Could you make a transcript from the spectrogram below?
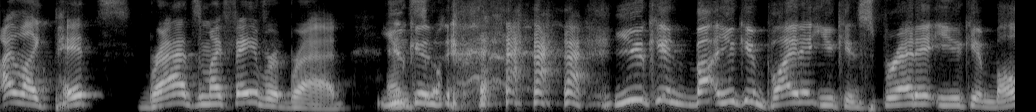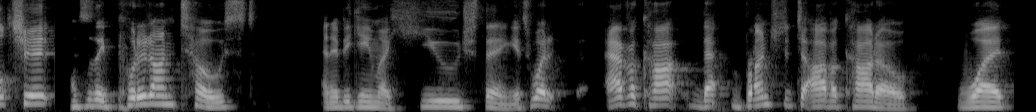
I like pits. Brad's my favorite Brad. You And can so- you can you can bite it, you can spread it, you can mulch it. And so they put it on toast and it became a huge thing. It's what avocado that brunched it to avocado what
